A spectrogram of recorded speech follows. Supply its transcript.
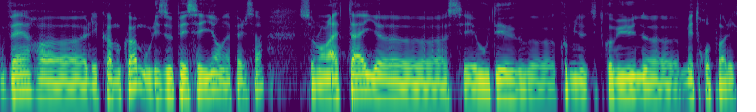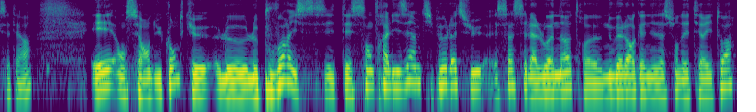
vers les Comcom ou les EPCI, on appelle ça, selon la taille, c'est ou des communautés de communes, métropoles, etc. Et on s'est rendu compte que le, le pouvoir, il s'était centralisé un petit peu là-dessus. Et ça, c'est la loi notre nouvelle organisation des territoires.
